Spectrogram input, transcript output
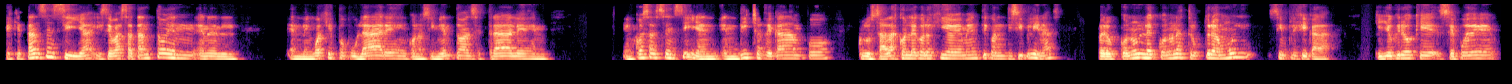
es que es tan sencilla y se basa tanto en, el, lenguajes populares, en conocimientos ancestrales, en, cosas sencillas, en, dichos de campo, cruzadas con la ecología, obviamente, y con disciplinas, pero con, un, con una estructura muy simplificada, que yo creo que se puede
